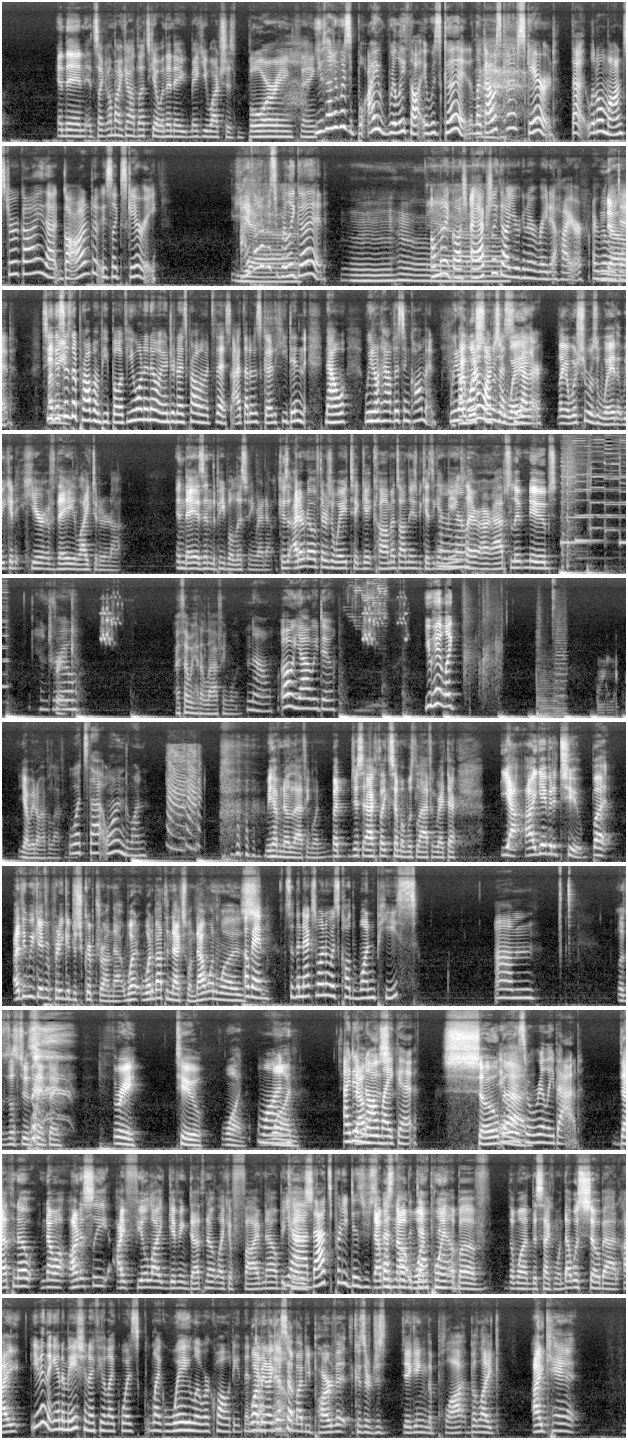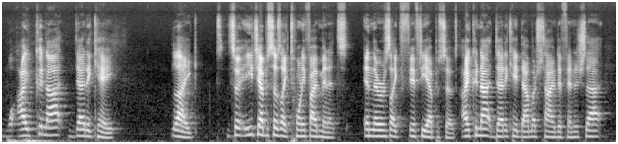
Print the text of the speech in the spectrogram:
and then it's like, "Oh my god, let's go!" And then they make you watch this boring thing. You thought it was? Bo- I really thought it was good. Like I was kind of scared. That little monster guy, that god, is like scary. I thought it was really good. Mhm, Oh my gosh, I actually thought you were gonna rate it higher. I really No. did. See, I this mean- is the problem, people. If you want to know Andrew Knight's problem, it's this. I thought it was good. He didn't. Now we don't have this in common. We don't want to watch this way- together. Like I wish there was a way that we could hear if they liked it or not. And they, as in the people listening right now, because I don't know if there's a way to get comments on these. Because again, me and. Claire are absolute noobs. Andrew, I thought we had a laughing one. no. Oh yeah, we do. You hit like Yeah, we don't have a laughing. what's that orange one? We have no laughing one, but just act like someone was laughing right there. Yeah, I gave it a two, but I think we gave a pretty good descriptor on that. What What about the next one? That one was Okay, so the next one was called One Piece. Um, Let's let's do the same thing. Three, two, one. One. I did That not was like it. So bad. It was really bad. Death Note. No, honestly, I feel like giving Death Note like a five now because yeah, that's pretty disrespectful. that was not one Death point Note. above the one, the second one. That was so bad. I Even the animation, I feel like was like way lower quality than. well, I mean, Death I guess that might be part of it because they're just digging the plot, but like, I can't. I could not dedicate like so each episode's like 25 minutes and there was like 50 episodes. I could not dedicate that much time to finish that.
